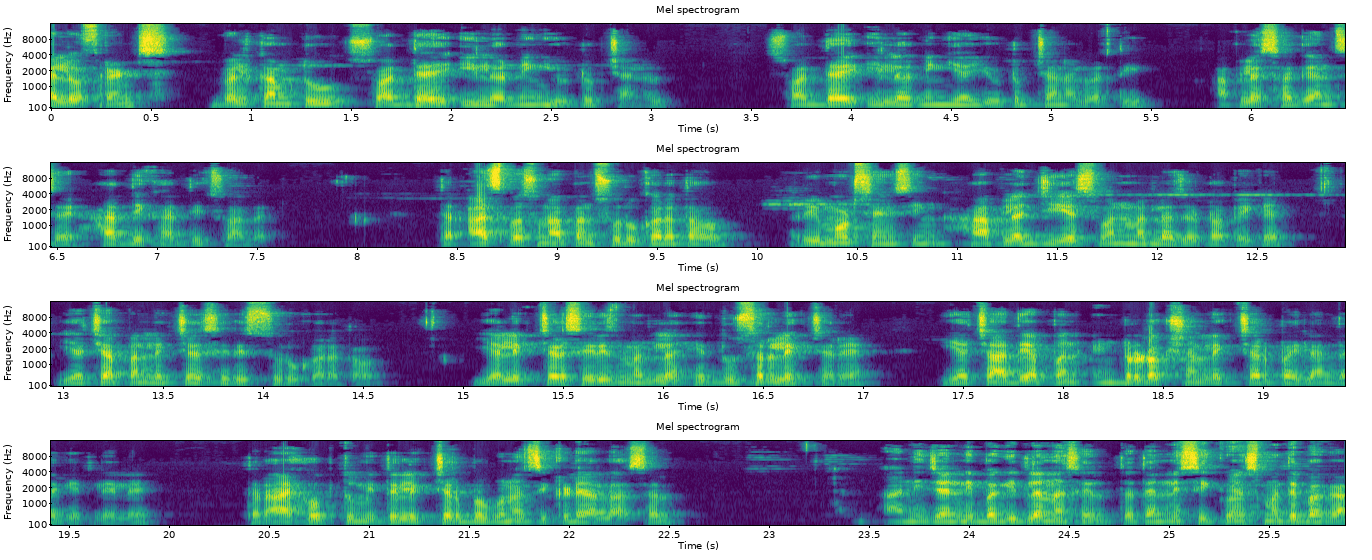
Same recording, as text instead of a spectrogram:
Hello friends welcome to Swadhyay e learning YouTube channel Swadhyay e learning या यूट्यूब चॅनलवरती आपल्या सगळ्यांचे हार्दिक हार्दिक स्वागत. तर आजपासून आपण सुरू करत आहोत. रिमोट सेन्सिंग हा आपला जी एस वनमधला जो टॉपिक आहे याची आपण लेक्चर सिरीज सुरू करत आहोत. या लेक्चर सिरीजमधलं हे दुसरं लेक्चर आहे. याच्या आधी आपण इंट्रोडक्शन लेक्चर पहिल्यांदा घेतलेलं आहे. तर आय होप तुम्ही ते लेक्चर बघूनच इकडे आला असाल. आणि ज्यांनी बघितलं नसेल तर त्यांनी सिक्वेन्समध्ये बघा.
